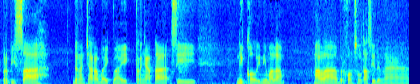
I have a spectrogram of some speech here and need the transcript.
berpisah dengan cara baik-baik ternyata si Nicole ini malah malah berkonsultasi dengan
